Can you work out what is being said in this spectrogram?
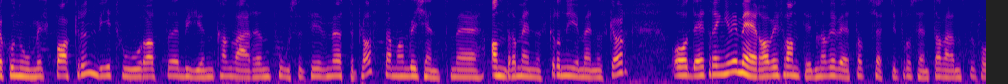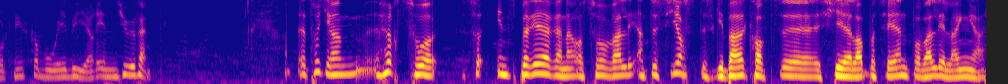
økonomisk bakgrunn. Vi tror at eh, byen kan være en positiv møteplass der man blir kjent med andre mennesker og nye mennesker. Og det trenger vi mer av i framtiden når vi vet at 70 av verdens befolkning skal bo i byer innen 2050. Jeg tror ikke jeg har hørt så, så inspirerende og så veldig entusiastiske bærekraftsjeler på scenen på veldig lenge.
